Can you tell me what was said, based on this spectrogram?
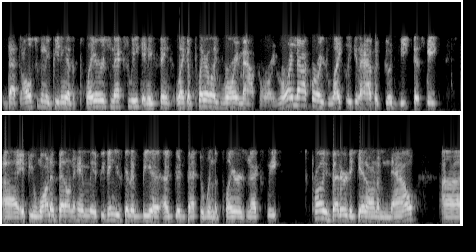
that's also going to be competing at the Players next week, and you think like a player like Rory McIlroy. Rory McIlroy is likely going to have a good week this week. Uh, if you want to bet on him, if you think he's going to be a, a good bet to win the Players next week, it's probably better to get on him now, uh,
